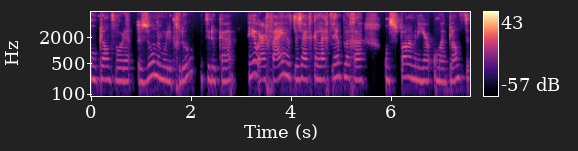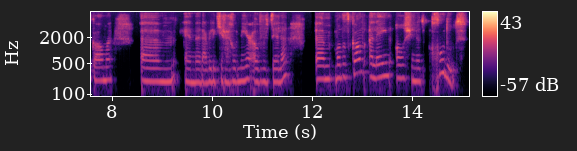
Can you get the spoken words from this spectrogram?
om klant worden zonder moeilijk gedoe. Natuurlijk uh, heel erg fijn. Dat is eigenlijk een laagdrempelige, ontspannen manier om aan klanten te komen. Um, en uh, daar wil ik je graag wat meer over vertellen. Um, want het kan alleen als je het goed doet.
